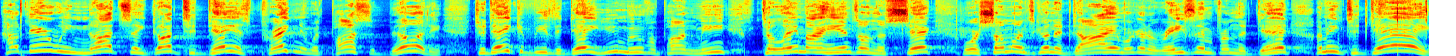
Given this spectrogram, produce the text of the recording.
How dare we not say, God, today is pregnant with possibility. Today could be the day you move upon me to lay my hands on the sick or someone's going to die and we're going to raise them from the dead. I mean, today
